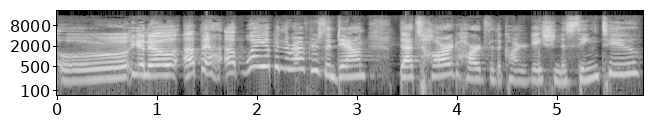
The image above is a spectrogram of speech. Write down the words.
oh, you know, up, up, way up in the rafters and down. That's hard, hard for the congregation to sing to.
